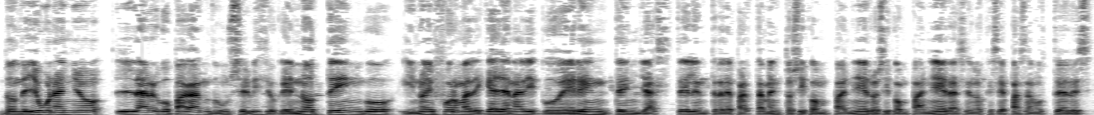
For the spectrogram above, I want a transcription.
donde llevo un año largo pagando un servicio que no tengo y no hay forma de que haya nadie coherente en Yastel entre departamentos y compañeros y compañeras en los que se pasan ustedes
